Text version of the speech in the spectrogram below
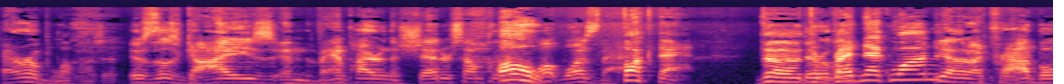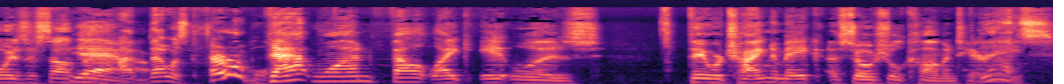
Terrible. What was it? It was those guys and the vampire in the shed or something. Oh, what was that? Fuck that. The They the were like- redneck one. Yeah, they're like Proud Boys or something. Yeah. I- that was terrible. That one felt like it was. They were trying to make a social commentary. yes.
